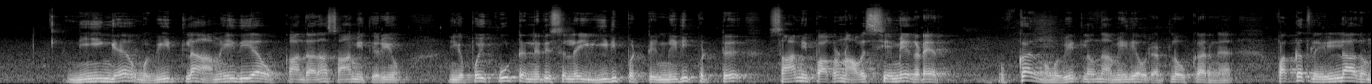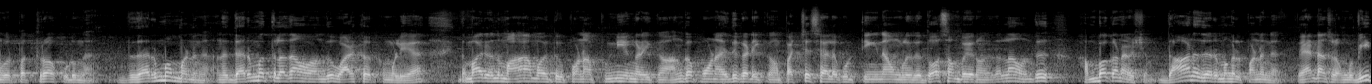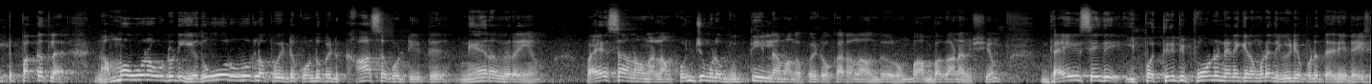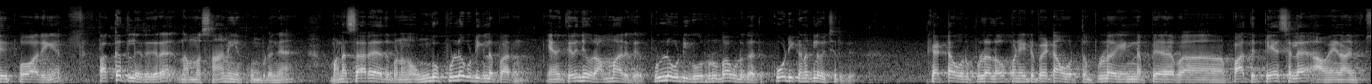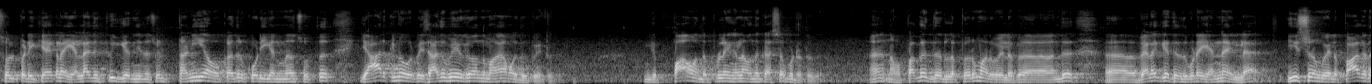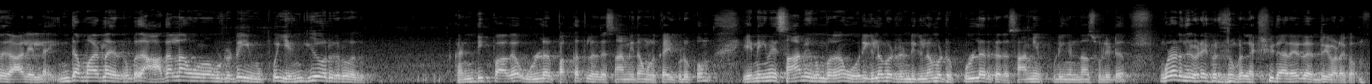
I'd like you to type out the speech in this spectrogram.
நீங்கள் உங்கள் வீட்டில் அமைதியாக உட்காந்தா தான் சாமி தெரியும். நீங்கள் போய் கூட்ட நெரிசலில் இடிப்பட்டு மிதிப்பட்டு சாமி பார்க்கணுன்னு அவசியமே கிடையாது. உட்காருங்க. உங்கள் வீட்டில் வந்து அமைதியாக ஒரு இடத்துல உட்காருங்க. பக்கத்தில் இல்லாதவனுக்கு ஒரு பத்து ரூபா கொடுங்க. தர்மம் பண்ணுங்கள் அந்த தர்மத்தில் தான் வந்து வாழ்க்கை இருக்க முடியும் இந்த மாதிரி வந்து மகாமகத்துக்கு போனால் புண்ணியம் கிடைக்கும். அங்கே போனால் இது கிடைக்கும். பச்சை சேலை கொடுத்தீங்கன்னா உங்களுக்கு தோஷம் போயிடும் இதெல்லாம் வந்து ஹம்பக்கான விஷயம். தான தர்மங்கள் பண்ணுங்கள் வேண்டாம் சொல்ல. உங்கள் வீட்டு பக்கத்தில் நம்ம ஊரை விட்டுட்டு ஏதோ ஒரு ஊரில் போயிட்டு கொண்டு போயிட்டு காசை கொட்டிக்கிட்டு நேரம் விரையும் வயசானவங்கெல்லாம் கொஞ்சம் கூட புத்தி இல்லாமல் அங்கே போயிட்டு உட்காரலாம் வந்து ரொம்ப அம்பகான விஷயம். தயவுசெய்து இப்போ திருப்பி போகணுன்னு நினைக்கிறவங்க கூட இந்த வீடியோ போட்டு தயவுசெய்து போகாதீங்க. பக்கத்தில் இருக்கிற நம்ம சாமியை கும்பிடுங்க. மனசார இது பண்ணுங்க. உங்கள் புள்ள குட்டிகளை பாருங்கள் எனக்கு தெரிஞ்ச ஒரு அம்மா இருக்குது புள்ள குட்டிக்கு ஒரு ரூபா கொடுக்காது. கோடிக்கணக்கில் வச்சுருக்கு. கேட்டால் ஒரு புள்ள லவ் பண்ணிட்டு போயிட்டான். ஒருத்தன் புள்ள என்னை பே பா- பார்த்து பேசலை. அவன் நான் சொல்படி கேட்கல எல்லாத்தையும் தூக்கி எறிஞ்சுன்னு சொல்லி தனியாக உட்காந்து கோடிக்கணக்கில் சொத்து யாருக்குமே ஒரு பைசா. அது போய் வந்து மகாமத்துக்கு போயிட்டுருக்கு இங்கே பாவம் அந்த பிள்ளைங்கள்லாம் வந்து கஷ்டப்பட்டுருக்கு நம்ம பக்கத்து தெருவில் பெருமாள் கோயிலில் வந்து அஹ், விளக்கேற்றுறது கூட எண்ணெய் இல்லை ஈஸ்வரன் கோயிலில் பார்க்குறதுக்கு ஆள் இல்லை இந்த மாதிரிலாம் இருக்கும்போது அதெல்லாம் விட்டுட்டு இவங்க போய் எங்கேயோ இருக்கிறது. கண்டிப்பாக உள்ள பக்கத்தில் இருக்கிற சாமி தான் உங்களுக்கு கை கொடுக்கும். என்றைக்குமே சாமி கும்பிட்றதா ஒரு கிலோமீட்டர் ரெண்டு கிலோமீட்டருக்குள்ளே இருக்கிற சாமியை பிடிங்கன்னு தான் சொல்லிவிட்டு உங்களோட விடைபெறுது உங்கள் லக்ஷ்மி தாரே நன்றி வணக்கம்.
